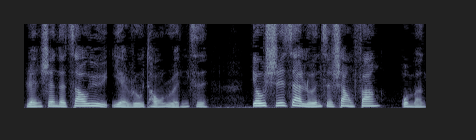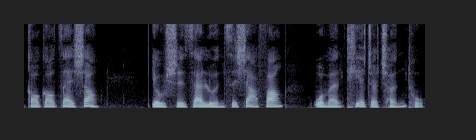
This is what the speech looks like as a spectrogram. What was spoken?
人生的遭遇也如同轮子。有时在轮子上方，我们高高在上；有时在轮子下方，我们贴着尘土；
